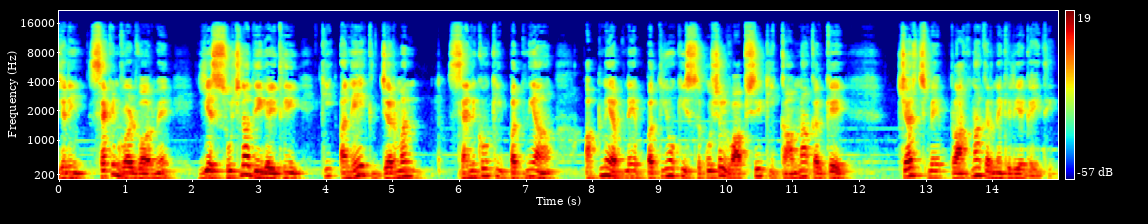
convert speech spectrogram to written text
यानी सेकेंड वर्ल्ड वॉर में यह सूचना दी गई थी कि अनेक जर्मन सैनिकों की पत्नियाँ अपने अपने पतियों की सकुशल वापसी की कामना करके चर्च में प्रार्थना करने के लिए गई थी।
